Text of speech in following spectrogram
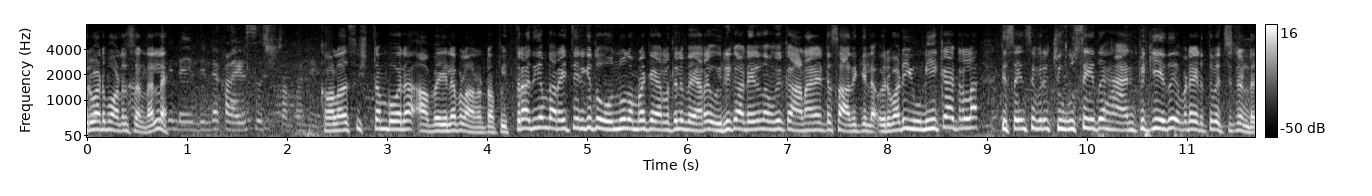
ഒരുപാട് മോഡൽസ് ഉണ്ട് അല്ലേ? ഇതിന്റെ ഇതിന്റെ കളേഴ്സ് ഇഷ്ടം പോലെ കളേഴ്സ് ഇഷ്ടം പോലെ അവൈലബിൾ ആണ് കേട്ടോ. അപ്പോൾ ഇത്രയധികം വെറൈറ്റി എനിക്ക് തോന്നുന്നു നമ്മുടെ കേരളത്തിൽ വേറെ ഒരു കടയിൽ നമുക്ക് കാണാനായിട്ട് സാധിക്കില്ല. ഒരുപാട് യുണീക്ക് ആയിട്ടുള്ള ഡിസൈൻസ് ഇവർ ചൂസ് ചെയ്ത് ഹാൻഡ് പിക്ക് ചെയ്ത് ഇവിടെ എടുത്ത് വെച്ചിട്ടുണ്ട്.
